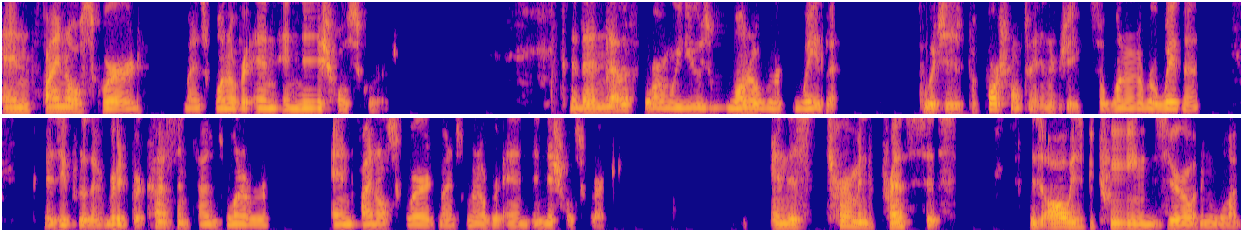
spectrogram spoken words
n final squared minus 1 over n initial squared. And then another form we use 1 over wavelength, which is proportional to energy. So 1 over wavelength is equal to the Rydberg constant times 1 over n final squared minus 1 over n initial squared. And this term in the parentheses is always between 0 and 1.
